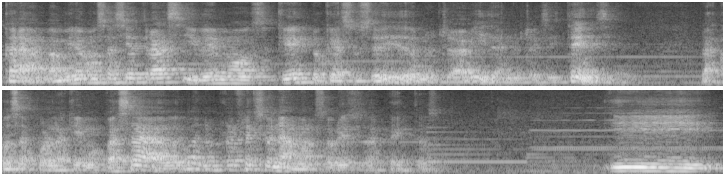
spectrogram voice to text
caramba, miramos hacia atrás y vemos qué es lo que ha sucedido en nuestra vida, en nuestra existencia, las cosas por las que hemos pasado, bueno, reflexionamos sobre esos aspectos. Y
